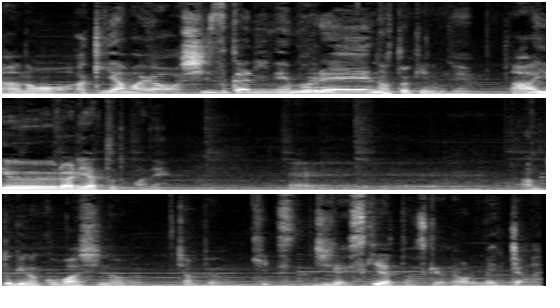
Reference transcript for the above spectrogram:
あの秋山よ静かに眠れの時のねああいうラリアットとかね、えー、あの時の小橋のチャンピオン時代好きだったんですけどね俺めっちゃ。はい。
